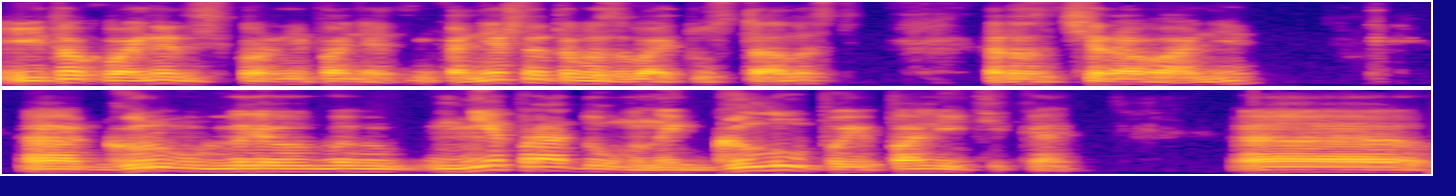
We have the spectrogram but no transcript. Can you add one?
и итог войны до сих пор непонятен. Конечно, это вызывает усталость, разочарование, а, непродуманная, глупая политика, а,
